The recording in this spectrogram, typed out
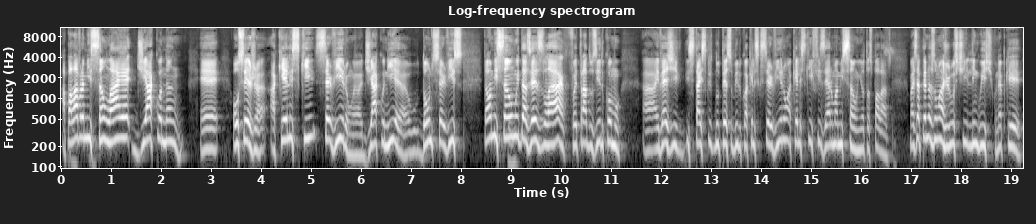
a palavra missão lá é diaconan, é, ou seja, aqueles que serviram, a diaconia, o dom de serviço. Então a missão muitas vezes lá foi traduzido como ao invés de estar escrito no texto bíblico aqueles que serviram, aqueles que fizeram uma missão, em outras palavras. Mas é apenas um ajuste linguístico, né? Porque,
